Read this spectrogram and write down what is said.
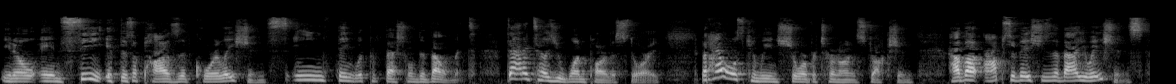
you know, and see if there's a positive correlation. Same thing with professional development. Data tells you one part of the story, but how else can we ensure return on instruction? How about observations and evaluations?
